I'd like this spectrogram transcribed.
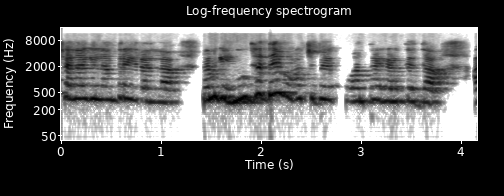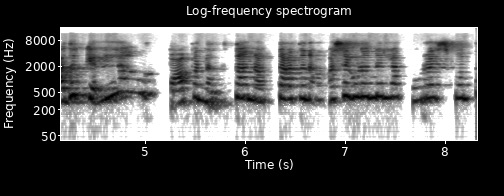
ಚೆನ್ನಾಗಿಲ್ಲ ಅಂದ್ರೆ ಇರಲ್ಲ, ನನ್ಗೆ ಇಂಥದ್ದೇ ವಾಚ್ ಬೇಕು ಅಂತ ಹೇಳ್ತಿದ್ದ. ಅದಕ್ಕೆಲ್ಲ ಅವ್ರು ಪಾಪ ನಗ್ತಾ ನಗ್ತಾ ಆತನ ಆಸೆಗಳನ್ನೆಲ್ಲ ಪೂರೈಸ್ಕೊಂತ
